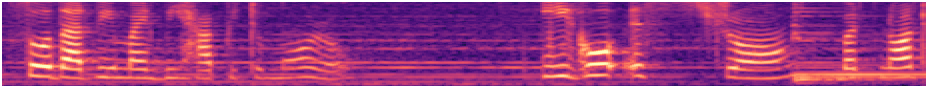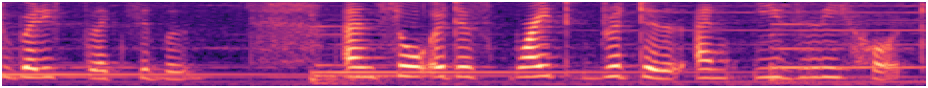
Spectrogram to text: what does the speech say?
so that we might be happy tomorrow. Ego is strong but not very flexible, and so it is quite brittle and easily hurt.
